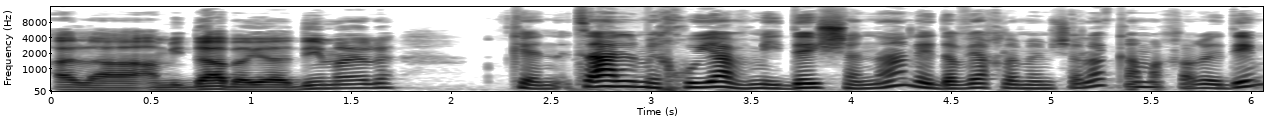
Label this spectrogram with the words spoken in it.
על העמידה ביעדים האלה? כן, צה"ל מחויב מדי שנה לדווח לממשלה כמה חרדים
